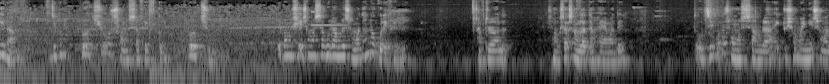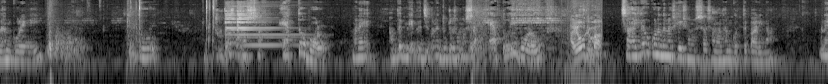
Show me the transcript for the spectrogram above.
ব্যক্তিরা জীবনে প্রচুর সমস্যা ফেস করি প্রচুর। এবং সেই সমস্যাগুলো আমরা সমাধানও করে ফেলি। আফটারঅল সংসার সামলাতে হয় আমাদের। তো যে কোনো সমস্যা আমরা একটু সময় নিয়ে সমাধান করে নিই। কিন্তু দুটো সমস্যা এত বড় মানে আমাদের মেয়েদের জীবনে দুটো সমস্যা এতই বড় চাইলেও কোনো দিনও সেই সমস্যা সমাধান করতে পারি না। মানে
